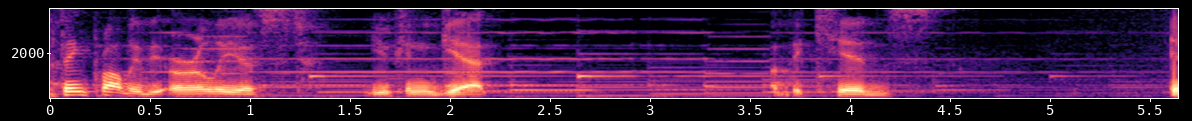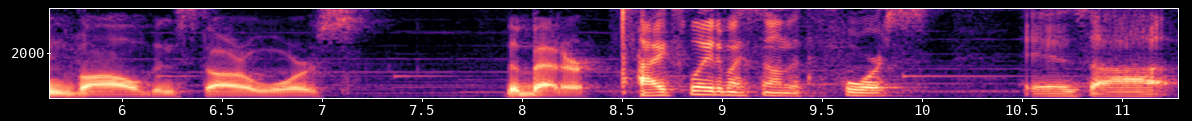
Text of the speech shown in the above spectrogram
I think probably the earliest you can get the kids involved in Star Wars, the better. I explained to my son that the Force is uh,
